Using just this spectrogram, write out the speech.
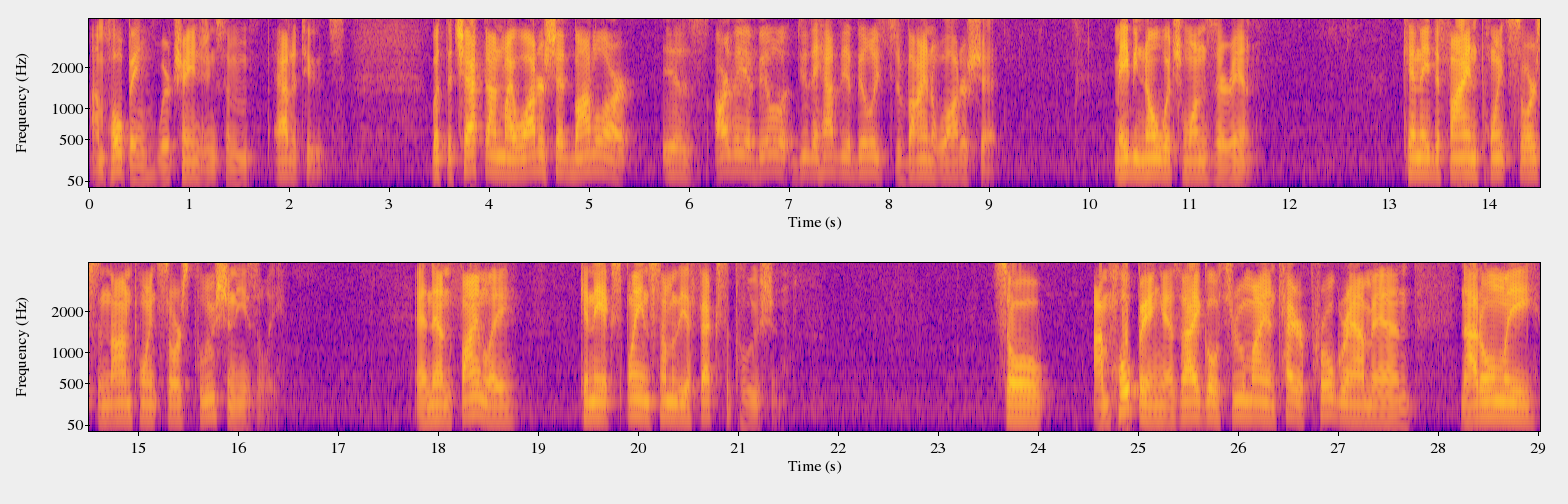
I'm hoping we're changing some attitudes. But the check on my watershed model are, is, are they ability, do they have the ability to define a watershed? Maybe know which ones they're in. Can they define point source and non-point source pollution easily? And then finally, can they explain some of the effects of pollution? So I'm hoping as I go through my entire program and not only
